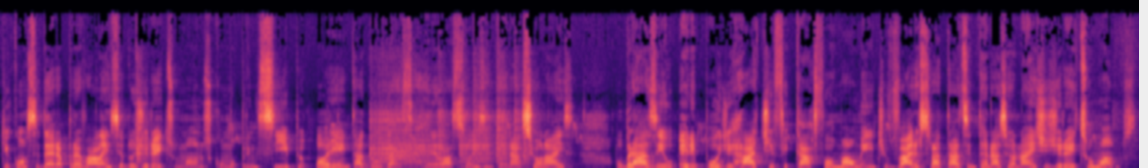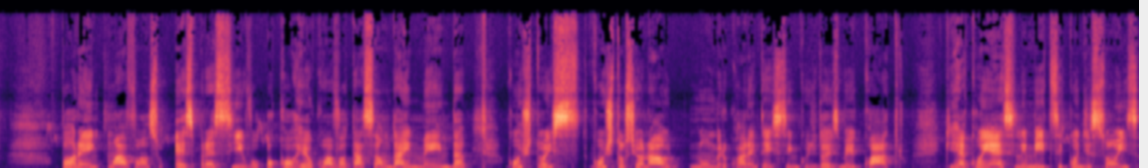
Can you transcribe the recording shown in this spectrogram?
que considera a prevalência dos direitos humanos como princípio orientador das relações internacionais, o Brasil ele pôde ratificar formalmente vários tratados internacionais de direitos humanos. Porém, um avanço expressivo ocorreu com a votação da emenda constitucional número 45 de 2004, que reconhece limites e condições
